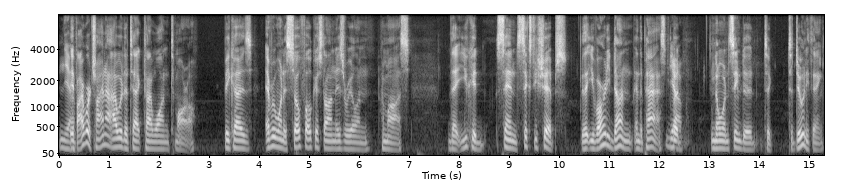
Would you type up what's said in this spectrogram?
yeah. If I were China, I would attack Taiwan tomorrow, because everyone is so focused on Israel and Hamas that you could send 60 ships that you've already done in the past, Yeah. but no one seemed to, to, to do anything.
